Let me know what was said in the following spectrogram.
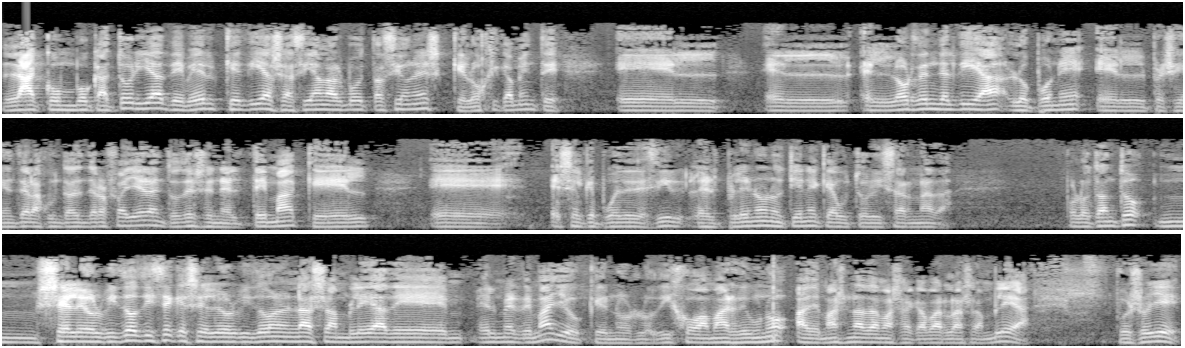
la convocatoria de ver qué día se hacían las votaciones, que lógicamente el, el- orden del día lo pone el presidente de la Junta Central Fallera, entonces en el tema que él eh, es el que puede decir, el Pleno no tiene que autorizar nada. Por lo tanto, mm, se le olvidó, dice que se le olvidó en la asamblea del mes de mayo, que nos lo dijo a más de uno, además nada más acabar la asamblea. Pues oye,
